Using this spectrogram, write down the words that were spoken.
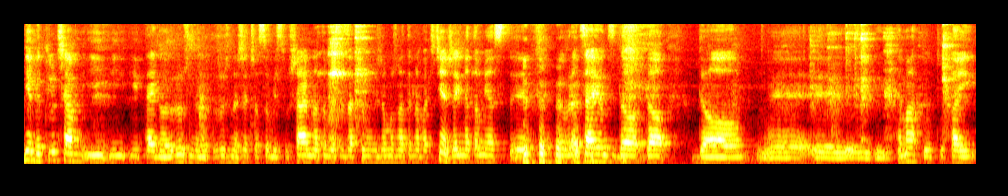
nie wykluczam i, i, i tego, różne, różne rzeczy o sobie słyszałem, natomiast zawsze mówię, że można trenować ciężej, natomiast y, wracając do, do, do y, y, tematu, tutaj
